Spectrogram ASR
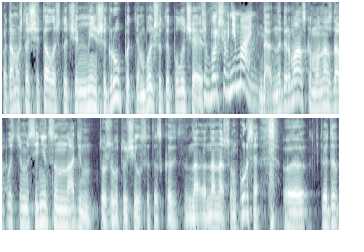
потому что считалось, что чем меньше группа, тем больше ты получаешь. Тем больше внимания. Да, на Берманском у нас, допустим, Синицын один тоже вот учился, так сказать, на, на нашем курсе. Э, это,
